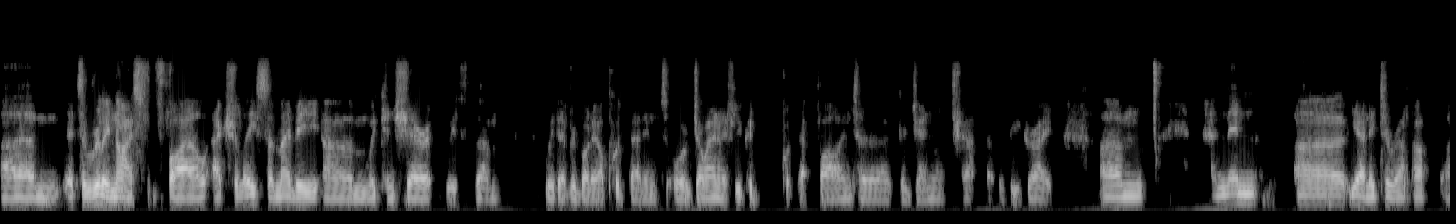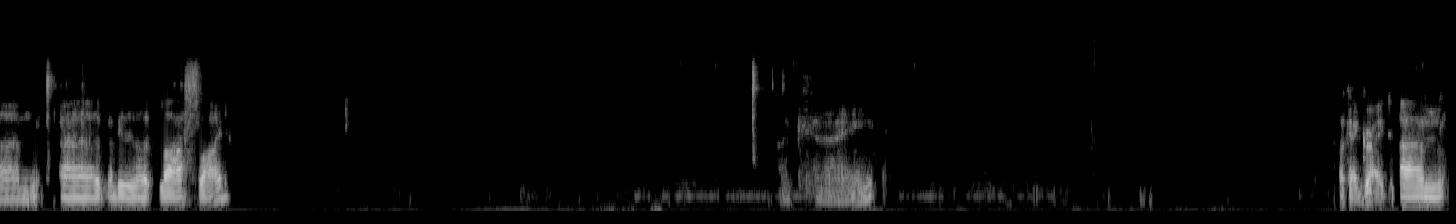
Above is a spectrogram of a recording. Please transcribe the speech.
um, it's a really nice file, actually. So maybe um, we can share it with um, with everybody. I'll put that into, or Joanna, if you could put that file into the, general chat, that would be great. Um, and then, uh, yeah, I need to wrap up. Um, uh, maybe the last slide. Okay. Okay, great. Um,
